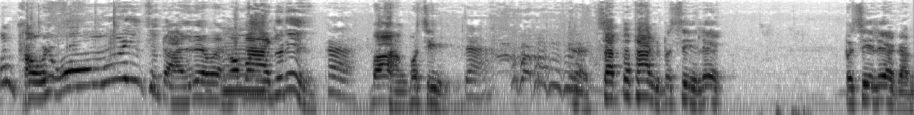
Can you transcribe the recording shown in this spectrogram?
มันเข่าอยู่โอ้ยเสิได้เลยเว่าเขามาอยู่นี่ค่ะบ้าหังภาษีจ้ะเออสัตว์ท่านภาษีเลขภาษีเลขกัน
